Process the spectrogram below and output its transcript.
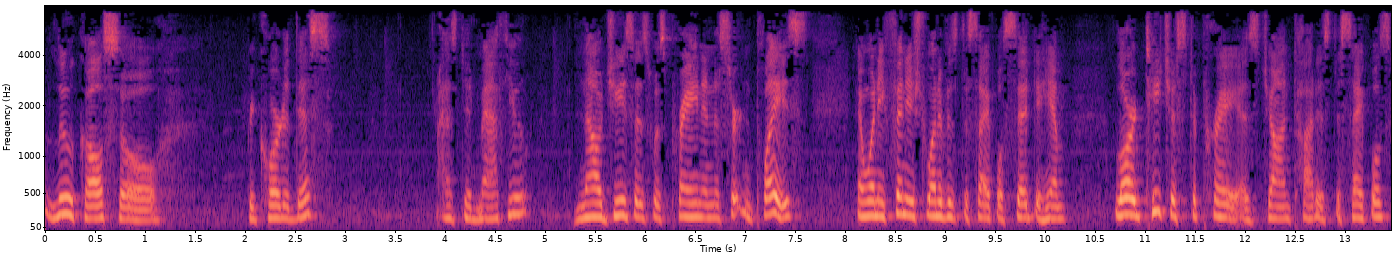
Luke also recorded this, as did Matthew. Now Jesus was praying in a certain place, and when he finished, one of his disciples said to him, Lord, teach us to pray as John taught his disciples.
